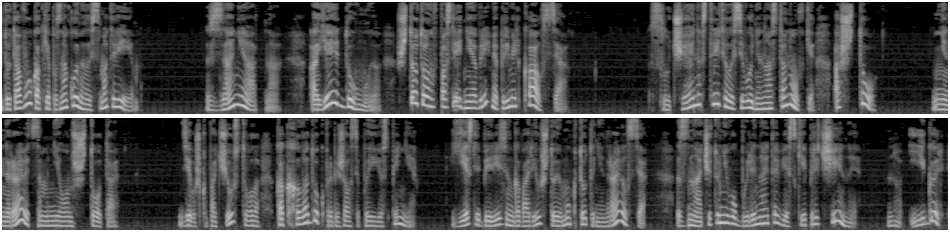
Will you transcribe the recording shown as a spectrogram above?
до того, как я познакомилась с Матвеем». «Занятно. А я и думаю, что-то он в последнее время примелькался». «Случайно встретила сегодня на остановке. А что?» «Не нравится мне он что-то», Девушка почувствовала, как холодок пробежался по ее спине. Если Березин говорил, что ему кто-то не нравился, значит, у него были на это веские причины. Но Игорь...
